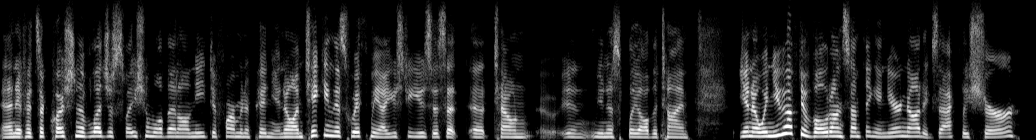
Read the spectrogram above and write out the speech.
And if it's a question of legislation well then i'll need to form an opinion. No i'm taking this with me. I used to use this at, at town uh, in municipally all the time. You know when you have to vote on something and you're not exactly sure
